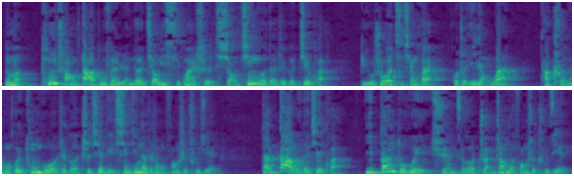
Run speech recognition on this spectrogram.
那么通常大部分人的交易习惯是小金额的这个借款，比如说几千块或者一两万，他可能会通过这个直接给现金的这种方式出借，但大额的借款一般都会选择转账的方式出借。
